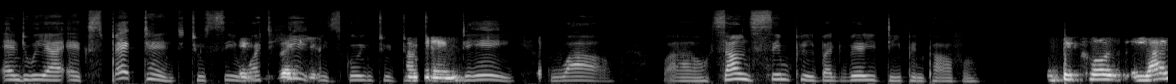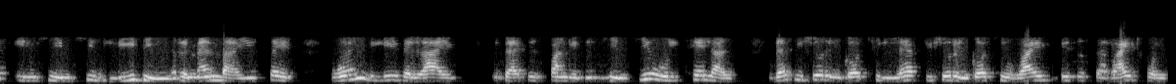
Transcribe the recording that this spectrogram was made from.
and we are expectant to see what He is going to do today. Wow. Wow. Sounds simple, but very deep and powerful. Because life in Him, He's leading. Remember, you said when we live a life that is founded in Him, He will tell us that we shouldn't go to left, we shouldn't go to right. This is the right way.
